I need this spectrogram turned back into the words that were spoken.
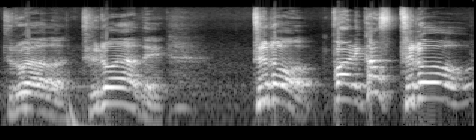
들어야 들어야 돼. 들어 빨리 가서 들어.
